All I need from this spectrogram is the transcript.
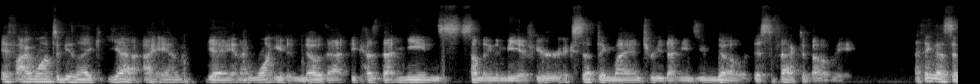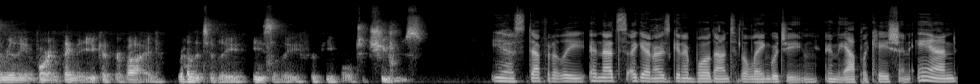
if I want to be like, yeah, I am gay and I want you to know that because that means something to me. If you're accepting my entry, that means you know this fact about me I think that's a really important thing that you could provide relatively easily for people to choose. Yes, definitely. And that's, again, I was going to boil down to the languaging in the application. And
